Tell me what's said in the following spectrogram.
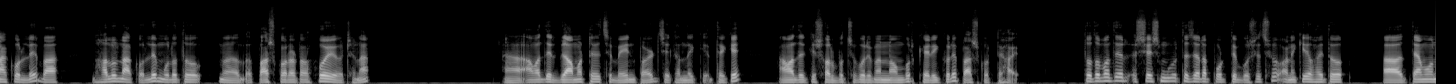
না করলে বা ভালো না করলে মূলত পাস করাটা হয়ে ওঠে না। আমাদের গ্রামারটা হচ্ছে মেইন পার্ট যেখান থেকে আমাদেরকে সর্বোচ্চ পরিমাণ নম্বর ক্যারি করে পাস করতে হয়। তো তোমাদের শেষ মুহূর্তে যারা পড়তে বসেছো, অনেকে হয়তো তেমন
